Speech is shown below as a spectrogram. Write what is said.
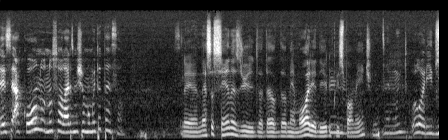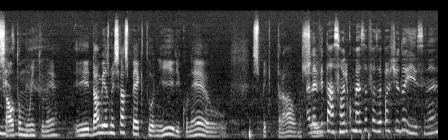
esse, a cor no, no Solares me chamou muita atenção. assim. É, nessas cenas de, da, da, da memória dele, principalmente, né? É muito colorido mesmo. saltam muito, né? E dá mesmo esse aspecto onírico, né? O espectral, não A sei. levitação ele começa a fazer a partir daí, assim, né?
